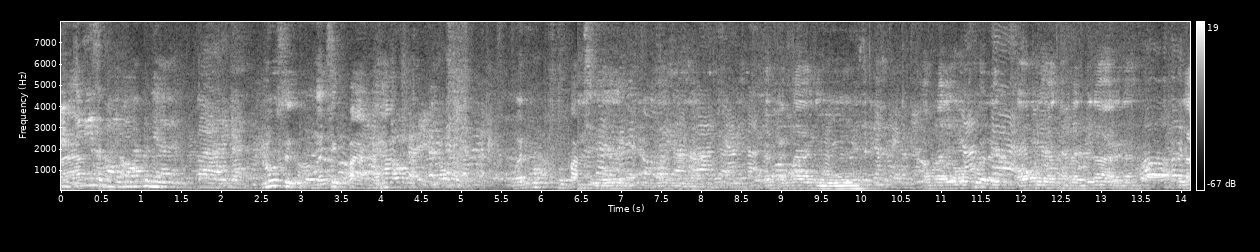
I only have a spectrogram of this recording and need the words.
อยู่ที่นี่สบายไหมคะคุณยายสบายค่ะรู้สึกเหมือนสิบแปดนะฮะเหมือนคุณคุณป้าสีเลยแต่แข็งแรงอยู่ ทำอะไรเราก็ช่วยเลยอ๋อยายทำอะไรไม่ได้เลยนะเป็นไร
